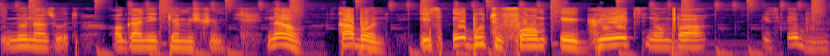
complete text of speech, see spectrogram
known as what? Organic chemistry. Now carbon is able to form a great number is able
